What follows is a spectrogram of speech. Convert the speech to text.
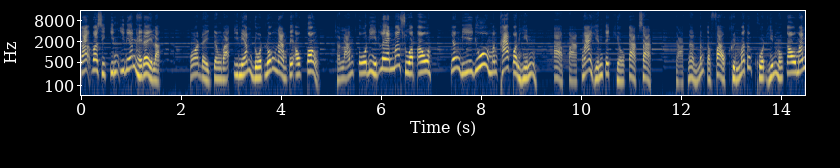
กะว่าสิกินอีเนียนให้ได้ละพ อได้จังหวะอีเนียนโดดลงน้ำไปเอากล้อง ฉลามโตนี่แลนมาสวบเอา ยังดีอยู่มันค้าก้อนหิน อ้าปากมาเห็นแต่เขียวกากซาก จากนั้นมันก็เฝ้าขึ้นมาทั้งโขดหินของเก่ามัน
